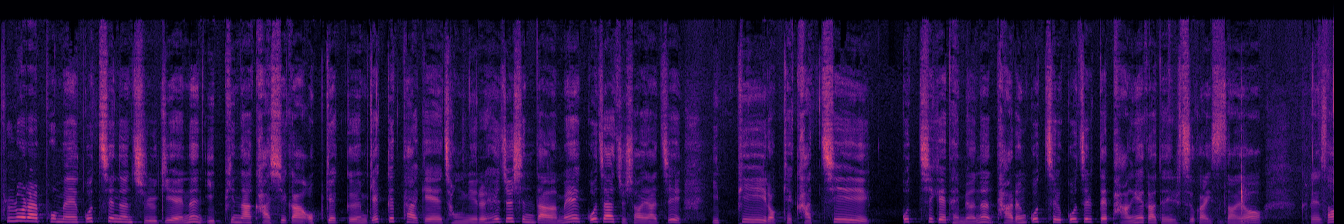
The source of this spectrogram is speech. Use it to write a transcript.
플로랄 폼에 꽂히는 줄기에는 잎이나 가시가 없게끔 깨끗하게 정리를 해주신 다음에 꽂아주셔야지 잎이 이렇게 같이 꽂히게 되면은 다른 꽃을 꽂을 때 방해가 될 수가 있어요. 그래서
